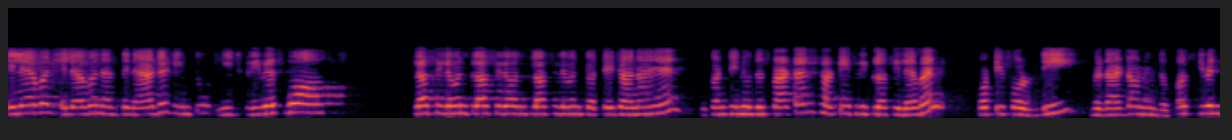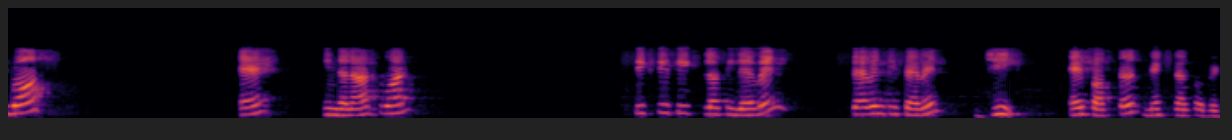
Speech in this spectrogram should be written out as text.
11, 11 has been added into each previous box. Plus 11, plus 11, plus 11 karte jana hai. To continue this pattern, 33 plus 11, 44D will write down in the first given box. And in the last one, 66 plus 11, 77 G. F after next alphabet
